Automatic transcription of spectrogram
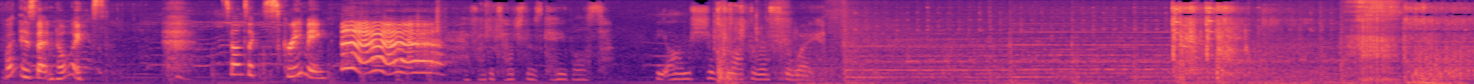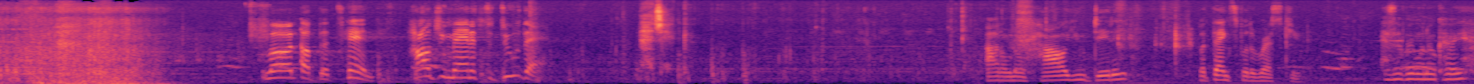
What is that noise? Sounds like screaming. Ah! If I could touch those cables, the arm should drop the rest of the way. Blood of the Ten. How'd you manage to do that? Magic. I don't know how you did it, but thanks for the rescue. Is everyone okay?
